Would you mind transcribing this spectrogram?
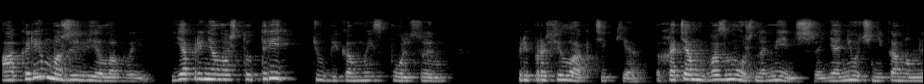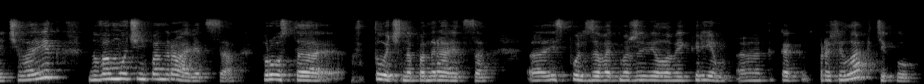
А крем можжевеловый я приняла, что треть тюбика мы используем при профилактике, хотя, возможно, меньше, я не очень экономный человек, но вам очень понравится, просто точно понравится э, использовать можжевеловый крем э, как профилактику,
